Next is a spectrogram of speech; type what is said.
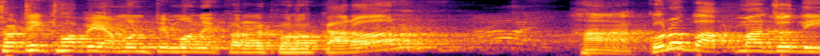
সঠিক হবে এমনটি মনে করার কোনো কারণ হ্যাঁ কোনো বাপমা যদি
